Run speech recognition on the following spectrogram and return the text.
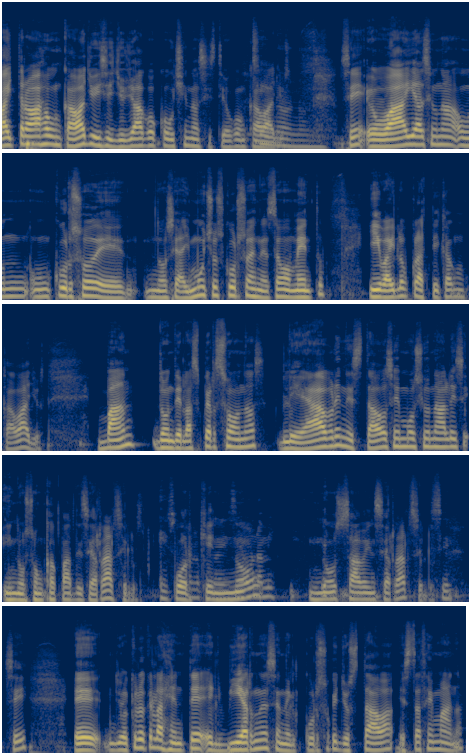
va y trabaja con caballo y dice, yo ya hago coaching asistido con caballos. Sí, O va y hace una, un, un, curso de, no sé, hay muchos cursos en este momento, y va y lo practica con caballos van donde las personas le abren estados emocionales y no son capaces de cerrárselos, porque no, no saben cerrárselos. Sí. Eh, yo creo que la gente el viernes en el curso que yo estaba esta semana,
